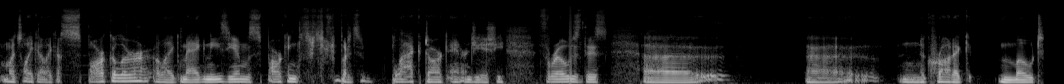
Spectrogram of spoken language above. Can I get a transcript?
much like a, like a sparkler, like magnesium sparking, but it's black dark energy as she throws this uh, uh, necrotic mote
